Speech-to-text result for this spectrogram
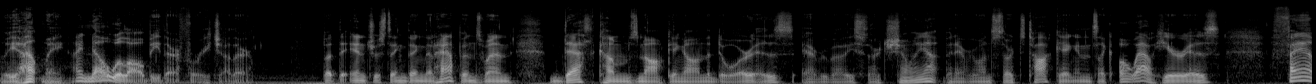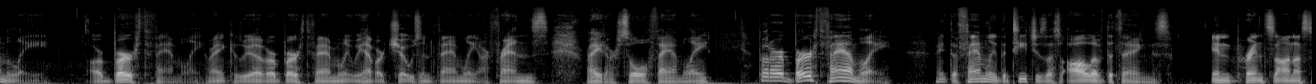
will you help me? I know we'll all be there for each other. But the interesting thing that happens when death comes knocking on the door is everybody starts showing up and everyone starts talking. And it's like, oh, wow, here is family, our birth family, right? Because we have our birth family, we have our chosen family, our friends, right? Our soul family. But our birth family, right? The family that teaches us all of the things, imprints on us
